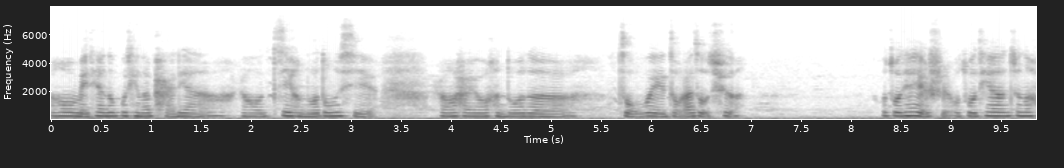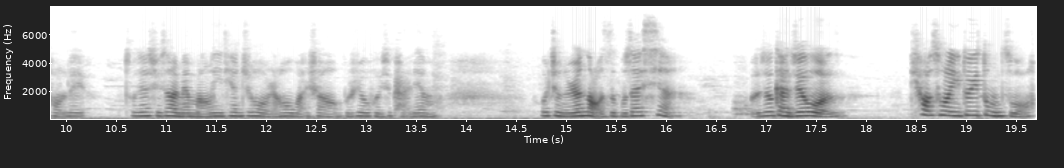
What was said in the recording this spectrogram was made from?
然后每天都不停的排练啊，然后记很多东西，然后还有很多的走位，走来走去的。我昨天也是，我昨天真的好累。昨天学校里面忙了一天之后，然后晚上不是又回去排练吗？我整个人脑子不在线，我就感觉我跳错了一堆动作。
